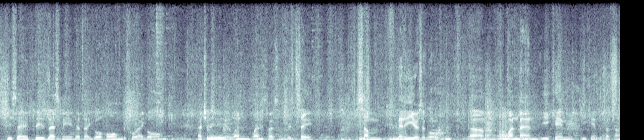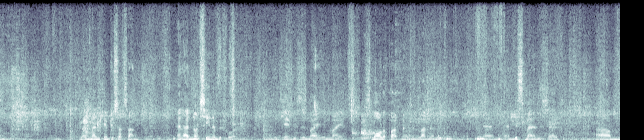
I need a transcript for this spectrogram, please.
She said, please bless me that I go home before I go home. Actually, one, one person did say some many years ago, um, one man, he came, he came to satsang. One man came to satsang and I had not seen him before. Came, this is in my, in my small apartment in London. And, and this man said, um,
